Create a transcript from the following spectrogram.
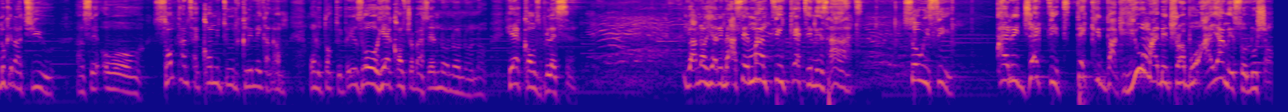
looking at you and say, "Oh, sometimes I come into the clinic and I want to talk to people. You say, "Oh, here comes trouble." I say, "No, no, no, no. Here comes blessing." You are not hearing me. I say, "Man, think it in his heart." So we see. I reject it. Take it back. You might be trouble. I am a solution.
